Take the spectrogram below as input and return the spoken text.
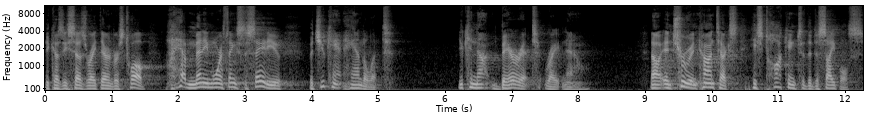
Because he says right there in verse 12, I have many more things to say to you, but you can't handle it. You cannot bear it right now. Now, in true in context, he's talking to the disciples.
